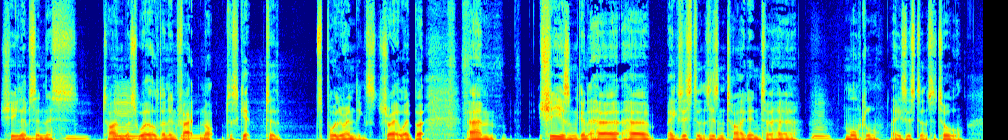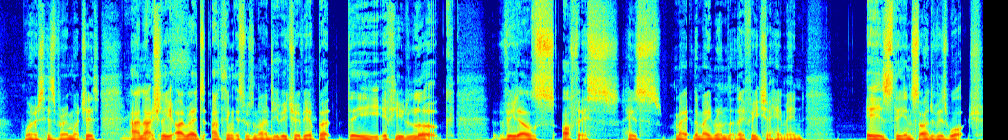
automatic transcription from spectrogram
She lives in this Mm. timeless Mm. world, and in fact, Mm. not to skip to the spoiler endings straight away, but um, she isn't going to her her existence isn't tied into her Mm. mortal existence at all, whereas his very much is. And actually, I read, I think this was an IMDb trivia, but the if you look, Vidal's office, his the main room that they feature him in, is the inside of his watch.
